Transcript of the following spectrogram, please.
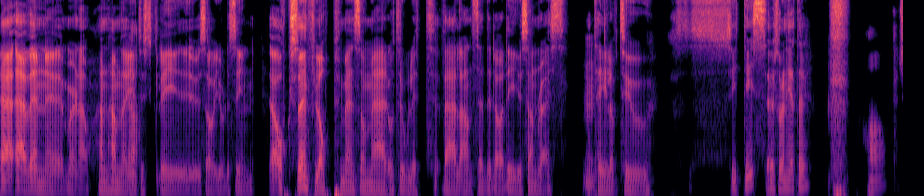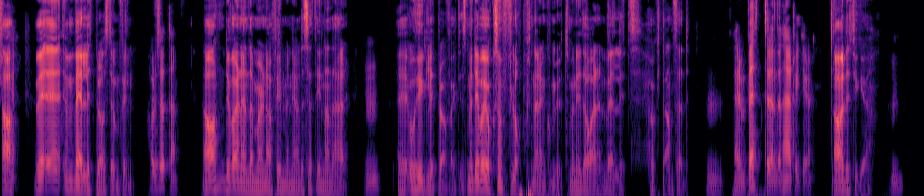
Ä även eh, Murnau. Han hamnade ju Ja. i, Tysk i USA och gjorde sin, ja, också en flopp, men som är otroligt väl ansedd idag, det är ju Sunrise. Mm. A Tale of Two Cities, är det så den heter? Ja, kanske Ja. det. Vä- En väldigt bra stumfilm. Har du sett den? Ja, det var den enda Murnau-filmen jag hade sett innan det här. Mm. Eh, ohyggligt bra faktiskt. Men det var ju också en flopp när den kom ut, men idag är den väldigt högt ansedd. Mm. Är den bättre än den här, tycker du? Ja, det tycker jag. Mm,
